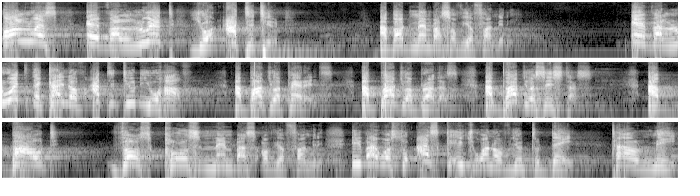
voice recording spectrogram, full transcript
Always evaluate your attitude about members of your family. Evaluate the kind of attitude you have about your parents, about your brothers, about your sisters, about those close members of your family. If I was to ask each one of you today, tell me,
